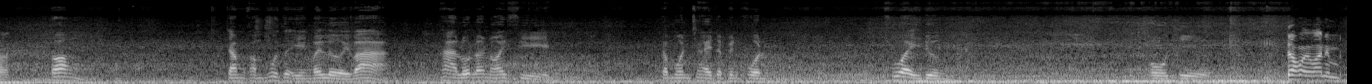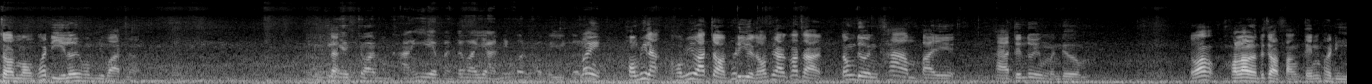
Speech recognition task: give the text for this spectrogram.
อต้องจำคำพูดตัวเองไว้เลยว่าถ้าลดแล้วน้อยฟรีกมลชัยจะเป็นคนช่วยดึง โอเคแต่คอยว่าเนี่ยจอดมองพอดีเลยผมพิวัตรนะ แต่ ที่จะจอดบางครั้งเอฟมันก็มาอย่างนี้คนเขาไปอีกก็เลยไม่ของพี่ละของพี่วัดจอดพอดีอยู่แต่ว่าพี่วัดก็จะต้องเดินข้ามไปหาเต็นท์ตัวเองเหมือนเดิม แต่ว่าของเราเนี่ยไปจอดฝั่งเต็นท์พอดี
